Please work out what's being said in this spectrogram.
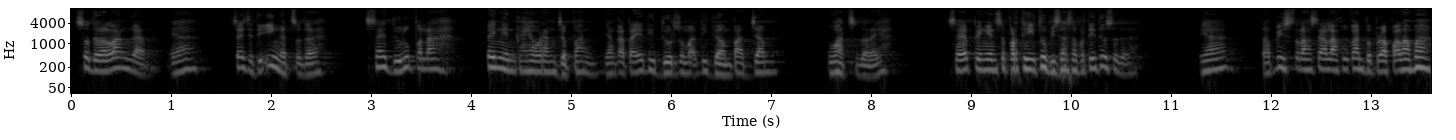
saudara langgar ya. Saya jadi ingat saudara, saya dulu pernah pengen kayak orang Jepang yang katanya tidur cuma 3-4 jam kuat saudara ya. Saya pengen seperti itu, bisa seperti itu saudara. Ya, tapi setelah saya lakukan beberapa lama,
